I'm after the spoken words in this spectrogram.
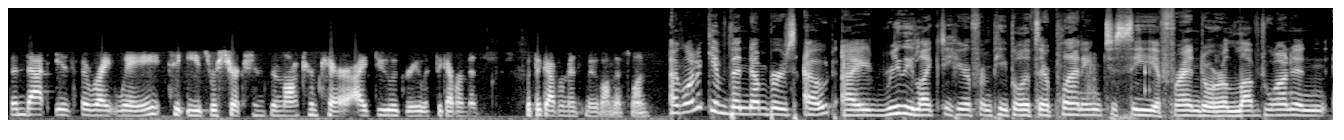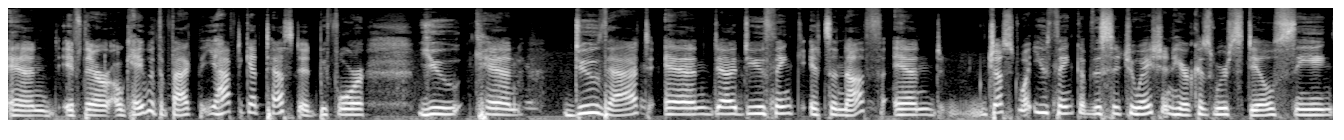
then that is the right way to ease restrictions in long-term care. I do agree with the government's with the government's move on this one. I want to give the numbers out. I really like to hear from people if they're planning to see a friend or a loved one and, and if they're okay with the fact that you have to get tested before you can do that. And uh, do you think it's enough? And just what you think of the situation here, because we're still seeing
